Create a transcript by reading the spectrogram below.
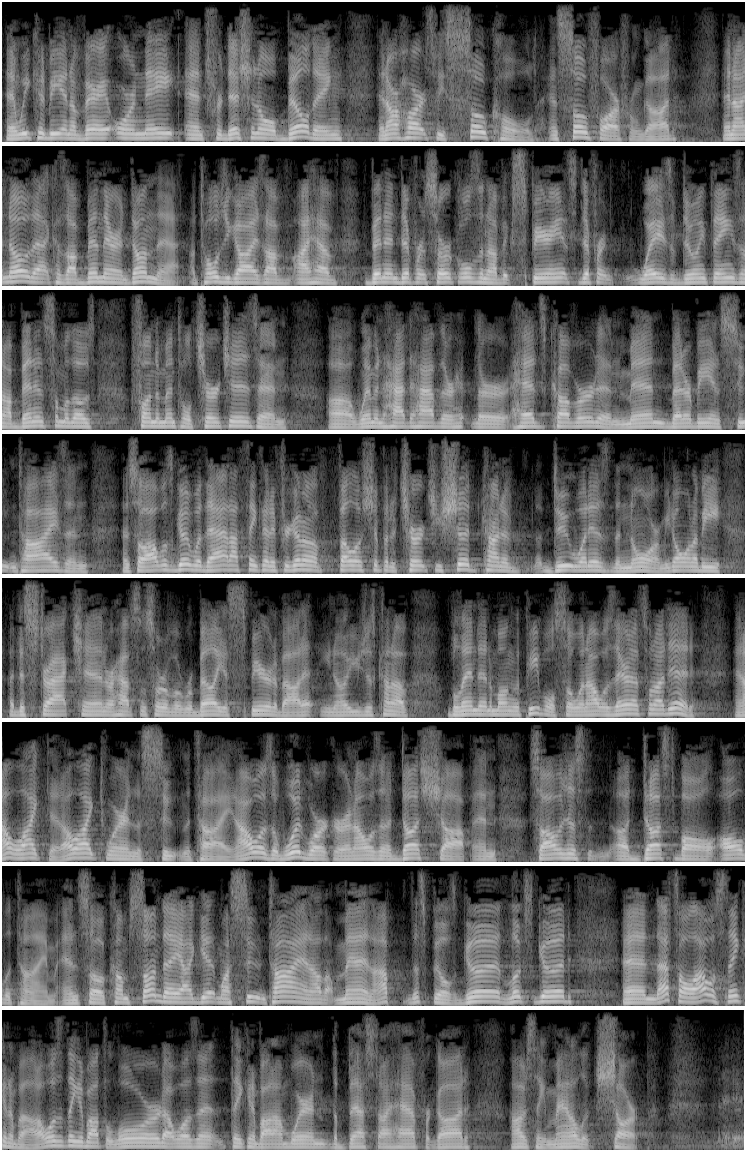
and we could be in a very ornate and traditional building and our hearts be so cold and so far from God. And I know that because I've been there and done that. I told you guys I've, I have been in different circles and I've experienced different ways of doing things, and I've been in some of those fundamental churches, and uh, women had to have their their heads covered, and men better be in suit and ties, and and so I was good with that. I think that if you're going to fellowship at a church, you should kind of do what is the norm. You don't want to be a distraction or have some sort of a rebellious spirit about it. You know, you just kind of blend in among the people. So when I was there, that's what I did and I liked it. I liked wearing the suit and the tie. And I was a woodworker and I was in a dust shop and so I was just a dust ball all the time. And so come Sunday I get my suit and tie and I thought, man, I, this feels good, looks good. And that's all I was thinking about. I wasn't thinking about the Lord. I wasn't thinking about I'm wearing the best I have for God. I was thinking, man, I look sharp.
